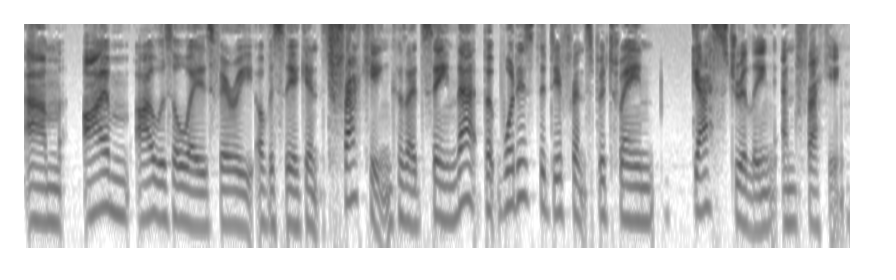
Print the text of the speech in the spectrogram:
Um, I'm I was always very obviously against fracking because I'd seen that. But what is the difference between gas drilling and fracking?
